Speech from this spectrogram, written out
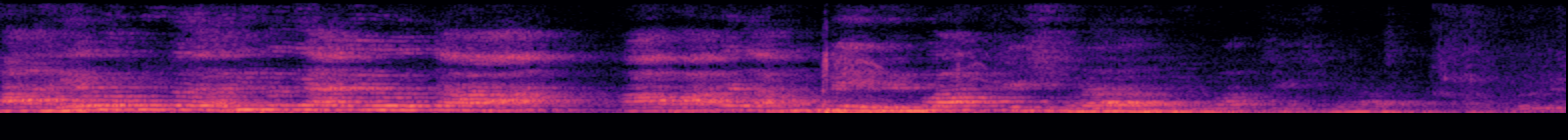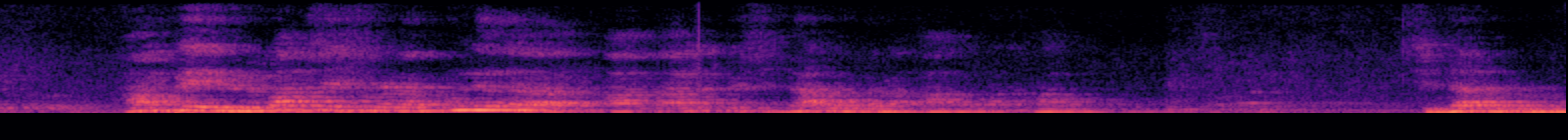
ಆ ಹೇಮಕೂಟದ ಅಧಿಪತಿ ಆಗಿರುವಂತಹ ಆ ಭಾಗದ ಹಂಪೆ ವಿರೂಪಾಕ್ಷೇಶ್ವರ ವಿರೂಪಾಕ್ಷೇಶ್ವರ ಹಂಪೆ ವಿರೂಪಾಕ್ಷೇಶ್ವರನ ಪುಣ್ಯದ, ಆ ತಾಲೂಕ ಸಿದ್ಧಾರೂಢರ ಆಗಮನ ಆಗ- ಸಿದ್ಧಾರೂಢರು.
